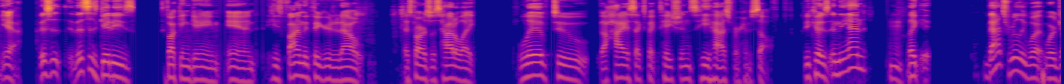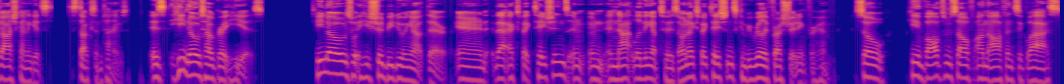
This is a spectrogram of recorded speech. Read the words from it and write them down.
Yeah, this is this is Giddey's fucking game, and he's finally figured it out as far as just how to like live to the highest expectations he has for himself. Because in the end, Hmm. like it, that's really what where Josh kind of gets stuck sometimes is he knows how great he is. He knows what he should be doing out there. And that expectations and, and, and not living up to his own expectations can be really frustrating for him. So he involves himself on the offensive glass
